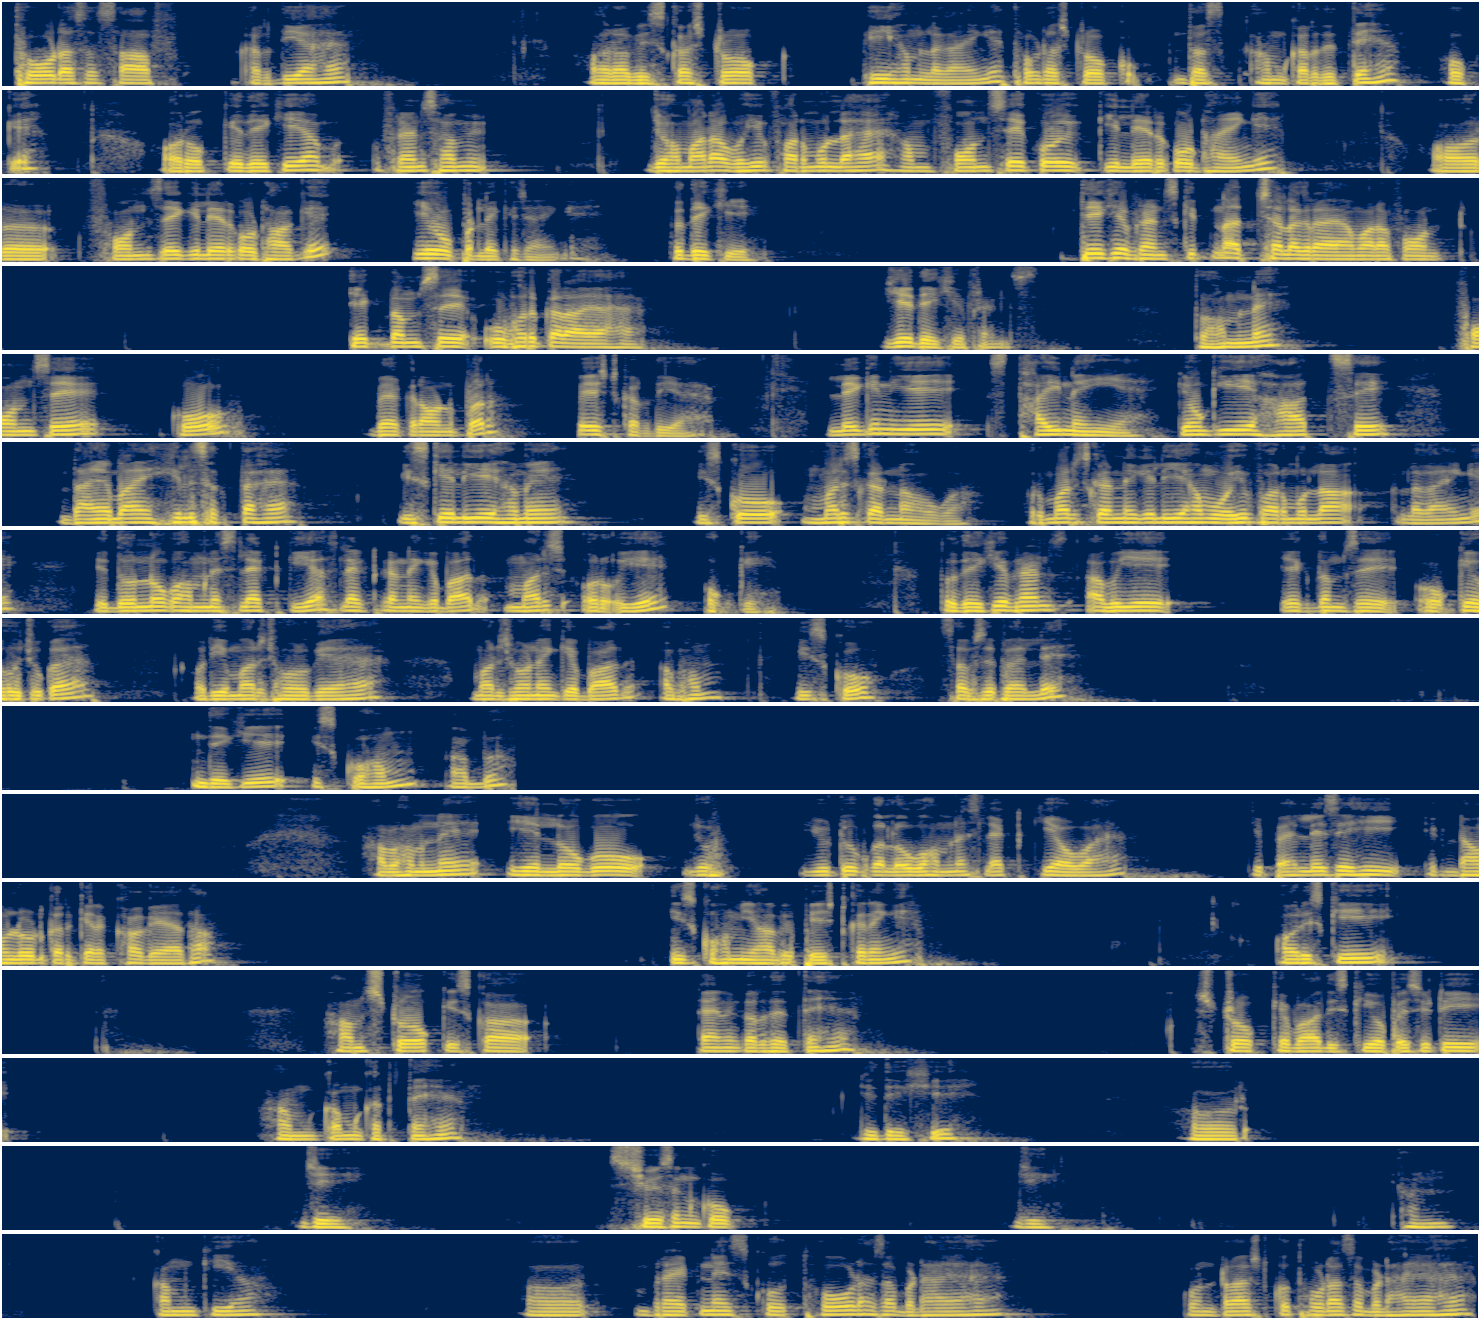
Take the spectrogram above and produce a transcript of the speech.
थोड़ा सा साफ़ कर दिया है और अब इसका स्ट्रोक भी हम लगाएँगे। थोड़ा स्ट्रोक दस हम कर देते हैं। ओके और ओके, देखिए अब फ्रेंड्स हम जो हमारा वही फार्मूला है, हम फ़ोन से को की लेयर को उठाएँगे और फ़ोन से की लेयर को उठा के ये ऊपर लेके जाएँगे। तो देखिए देखिए फ्रेंड्स कितना अच्छा लग रहा है हमारा फ़ॉन्ट एकदम से उभर कर आया है। ये देखिए फ्रेंड्स तो हमने फ़ोन से को बैकग्राउंड पर पेस्ट कर दिया है। लेकिन ये स्थायी नहीं है, क्योंकि ये हाथ से दाएँ बाएँ हिल सकता है। इसके लिए हमें इसको मर्ज करना होगा और मर्ज करने के लिए हम वही फार्मूला लगाएँगे। ये दोनों को हमने सेलेक्ट किया। सेलेक्ट करने के बाद मर्ज और ये ओके। तो देखिए फ्रेंड्स, अब ये एकदम से ओके हो चुका है और ये मर्ज हो गया है। मर्ज होने के बाद अब हम इसको सबसे पहले देखिए, इसको हम अब अब हमने ये लोगो जो यूट्यूब का लोगो हमने सेलेक्ट किया हुआ है, ये पहले से ही एक डाउनलोड करके रखा गया था। इसको हम यहाँ पे पेस्ट करेंगे और इसकी हम स्ट्रोक इसका टेन कर देते हैं। स्ट्रोक के बाद इसकी ओपेसिटी हम कम करते हैं। ये देखिए और जी। सिचुएशन को जी, हम कम किया और ब्राइटनेस को थोड़ा सा बढ़ाया है कंट्रास्ट को थोड़ा सा बढ़ाया है।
